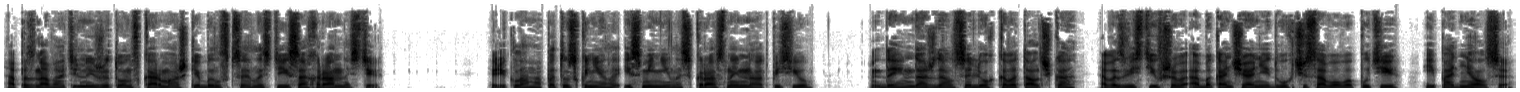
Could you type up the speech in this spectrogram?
Опознавательный жетон в кармашке был в целости и сохранности. Реклама потускнела и сменилась красной надписью. Дэйн дождался легкого толчка, возвестившего об окончании двухчасового пути, и поднялся.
